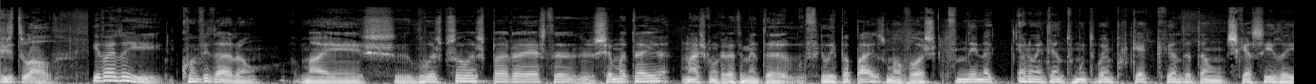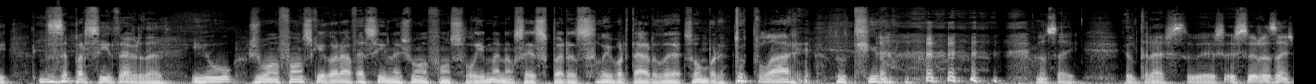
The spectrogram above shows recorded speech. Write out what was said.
virtual. E vai daí, convidaram mais duas pessoas para esta chamateia, mais concretamente a Filipa Paz, uma voz feminina que eu não entendo muito bem porque é que anda tão esquecida e desaparecida. É verdade. E o João Afonso, que agora assina João Afonso Lima, não sei se para se libertar da sombra tutelar do tio. Não sei. Ele terá as suas, as suas razões.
